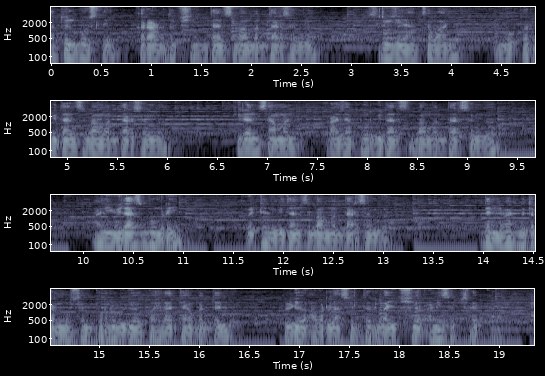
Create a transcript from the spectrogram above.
अतुल भोसले कराड दक्षिण विधानसभा मतदारसंघ श्रीजया चव्हाण भोकर विधानसभा मतदारसंघ किरण सामंत राजापूर विधानसभा मतदारसंघ आणि विलास भुमरे पैठण विधानसभा मतदारसंघ. धन्यवाद मित्रांनो संपूर्ण व्हिडिओ पाहिला त्याबद्दल. व्हिडिओ आवडला असेल तर लाईक शेअर आणि सबस्क्राईब करा.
